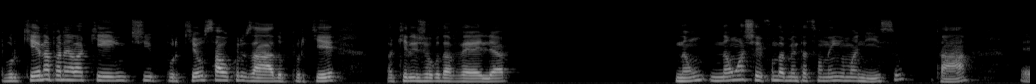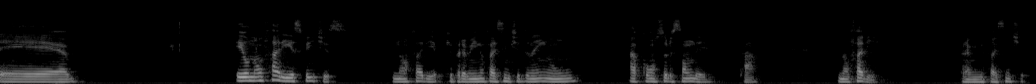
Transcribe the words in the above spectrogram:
Por que na panela quente? Por que o sal cruzado? Por que aquele jogo da velha? Não, não achei fundamentação nenhuma nisso, tá? É... Eu não faria esse feitiço. Não faria, porque para mim não faz sentido nenhum a construção dele, tá? Não faria. Para mim não faz sentido.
